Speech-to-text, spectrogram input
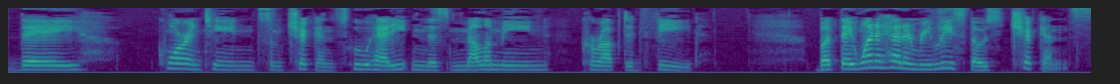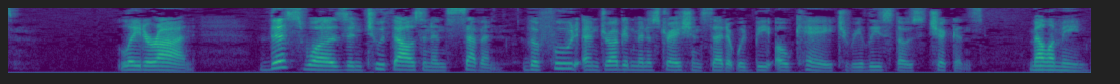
they quarantined some chickens who had eaten this melamine corrupted feed. But they went ahead and released those chickens later on. This was in 2007. The Food and Drug Administration said it would be okay to release those chickens. Melamine.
